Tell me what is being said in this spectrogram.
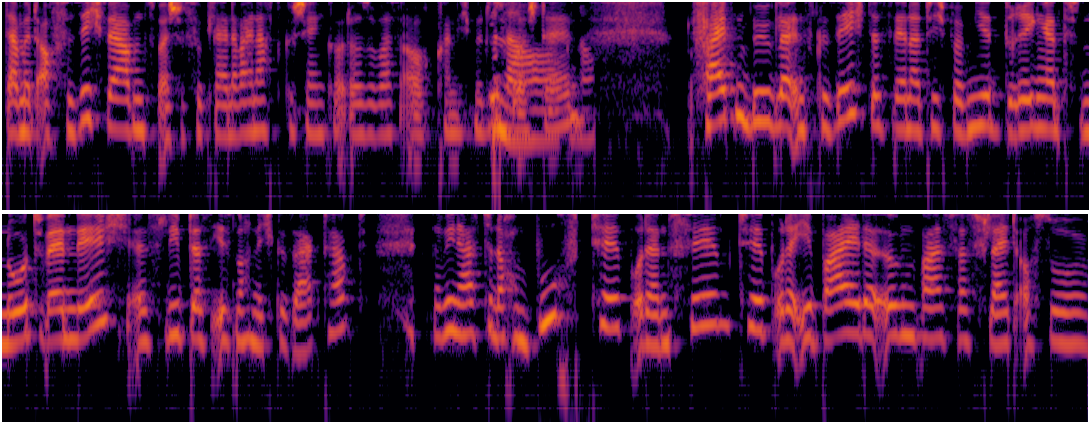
damit auch für sich werben, zum Beispiel für kleine Weihnachtsgeschenke oder sowas auch, kann ich mir das genau, vorstellen. Genau. Faltenbügler ins Gesicht, das wäre natürlich bei mir dringend notwendig. Es liebt, dass ihr es noch nicht gesagt habt. Sabine, hast du noch einen Buchtipp oder einen Filmtipp oder ihr beide irgendwas, was vielleicht auch so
